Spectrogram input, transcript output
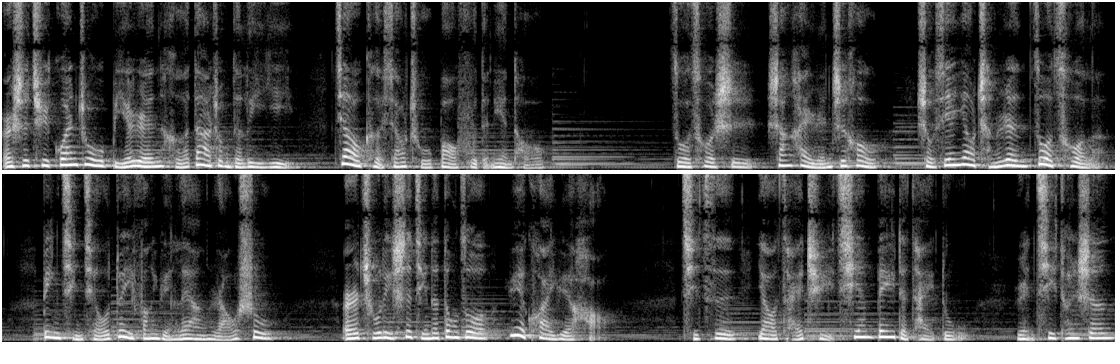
而是去关注别人和大众的利益，较可消除报复的念头。做错事伤害人之后，首先要承认做错了，并请求对方原谅饶恕，而处理事情的动作越快越好。其次，要采取谦卑的态度。忍气吞声，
